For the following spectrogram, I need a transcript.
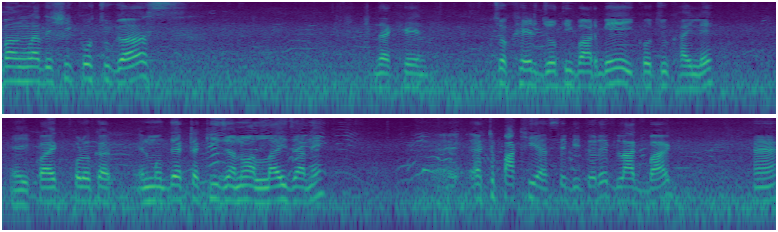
বাংলাদেশি কচু গাছ। দেখেন, চোখের জ্যোতি বাড়বে এই কচু খাইলে। এই কয়েক প্রকার, এর মধ্যে একটা কি জানো? আল্লাহ জানে। একটা পাখি আছে ভিতরে ব্ল্যাক বার্ড হ্যাঁ?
